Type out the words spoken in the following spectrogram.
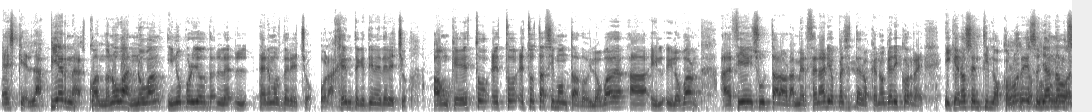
es que las piernas cuando no van, no van y no por ello le- le- tenemos derecho, o la gente que tiene derecho, aunque esto, esto, esto está así montado y lo, va a- y, y lo van a decir e insultar ahora, mercenarios peseteros que no queréis correr y que no sentís los colores, eso, ya no lo parece-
